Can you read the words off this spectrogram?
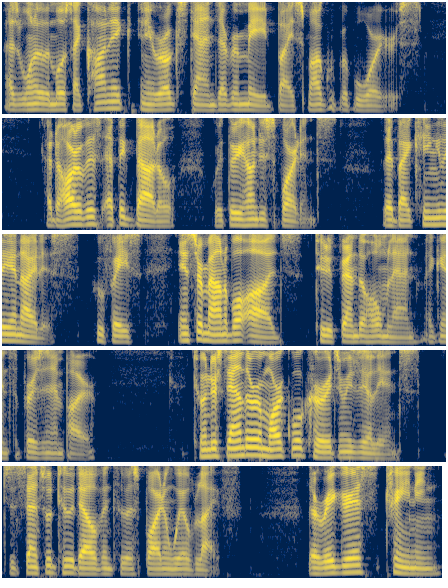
as one of the most iconic and heroic stands ever made by a small group of warriors. At the heart of this epic battle were 300 Spartans, led by King Leonidas, who faced insurmountable odds to defend the homeland against the Persian Empire. To understand their remarkable courage and resilience, it's essential to delve into the Spartan way of life their rigorous training,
